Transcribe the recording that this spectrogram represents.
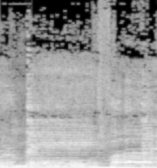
were made for.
